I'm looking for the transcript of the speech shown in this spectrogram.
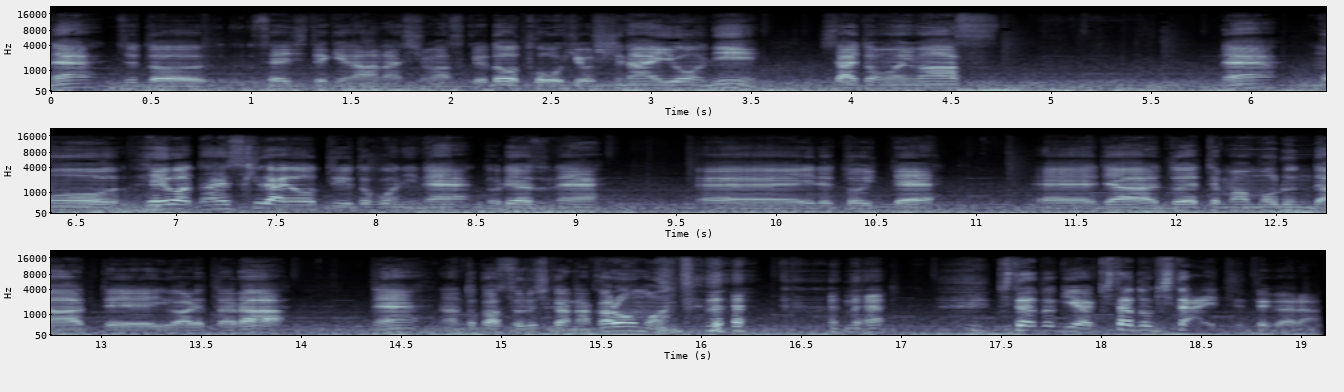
ね、ちょっと政治的な話しますけど、投票しないようにしたいと思います。ね、もう平和大好きだよっていうところにね、とりあえずね、えー、入れといて、えー、じゃあどうやって守るんだって言われたら、ね、なんとかするしかなかろうもんってね、ね、来た時は来たと来たいって言ってから、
